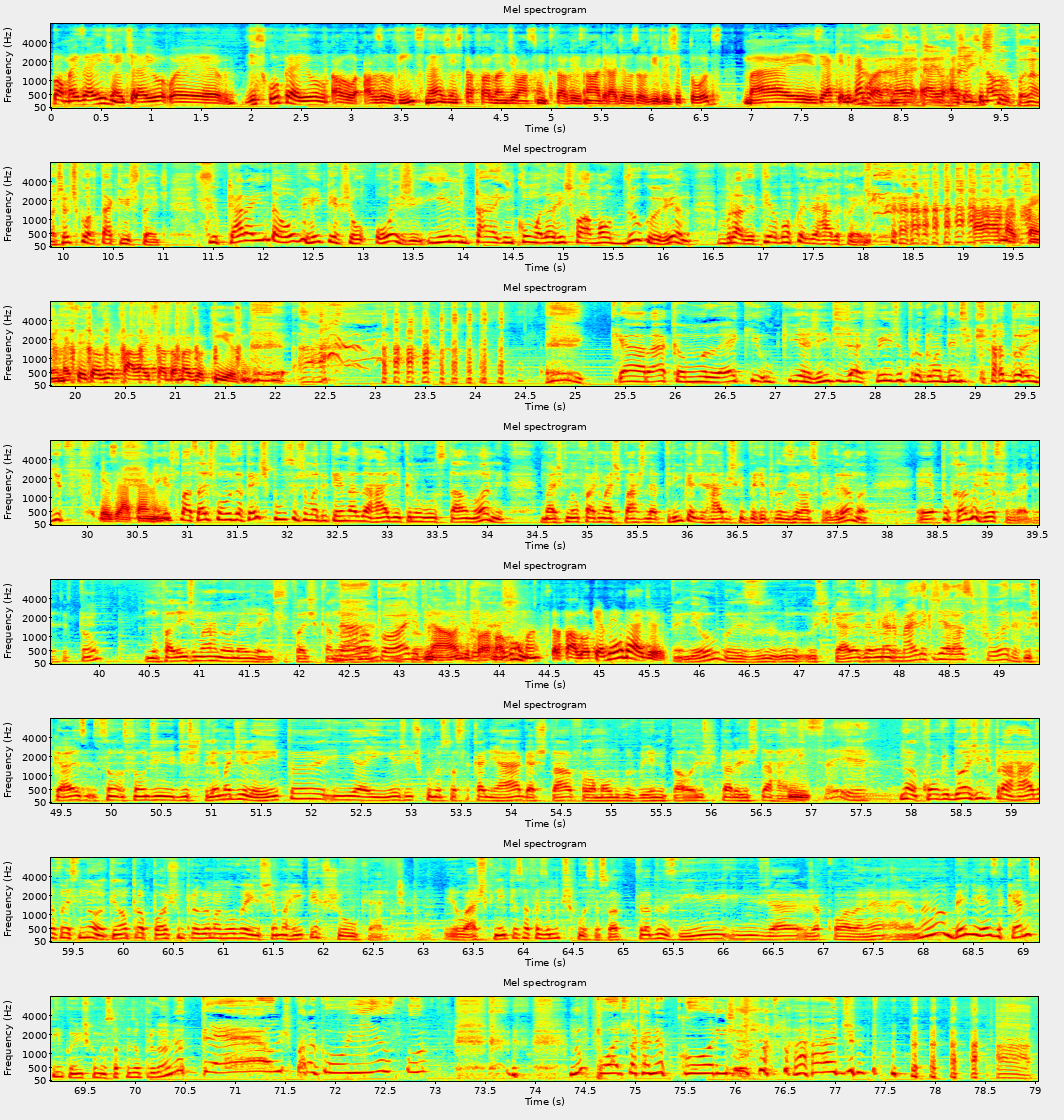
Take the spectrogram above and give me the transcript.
Bom, mas aí, gente, aí é, desculpe aí aos ouvintes, né? A gente tá falando de um assunto que talvez não agrade aos ouvidos de todos, mas é aquele negócio, não, né? Pera, a, a gente desculpa, não... não, deixa eu te cortar aqui um instante. Se o cara ainda ouve hater show hoje e ele tá incomodando a gente falar mal do governo, brother, tem alguma coisa errada com ele. ah, mas tem. Mas você já ouviu falar em sadomasoquismo? Caraca, moleque, o que a gente já fez de programa dedicado a isso. Exatamente. As passagens fomos até expulsos de uma determinada rádio que eu não vou citar o nome, mas que não faz mais parte da trinca de rádios que reproduzia nosso programa, é por causa disso, brother. Então, não falei demais não, né, gente? Pode ficar Não, né? pode. Então, não, de, de forma alguma. Só falou que é verdade. Entendeu? Os, os, os caras eram... Cara, mais é que geral se foda. Os caras são, são de, de extrema direita e aí a gente começou a sacanear, gastar, falar mal do governo e tal. Eles chutaram a gente da rádio. Isso aí. Não, convidou a gente pra rádio. Eu falei assim: não, eu tenho uma proposta de um programa novo aí. Chama Hater Show, cara. Tipo, eu acho que nem precisa fazer muito esforço, é só traduzir e já, já cola, né? Aí ela, não, beleza, quero sim. Quando a gente começou a fazer o programa, meu Deus, para com isso! Não pode sacanear cores nessa rádio. ah,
